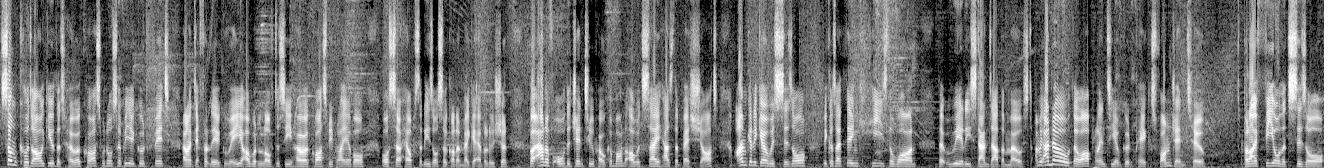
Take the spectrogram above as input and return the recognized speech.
some could argue that Heracross would also be a good fit, and I definitely agree. I would love to see Heracross be playable. Also helps that he's also got a Mega Evolution. But out of all the Gen 2 Pokemon, I would say has the best shot. I'm going to go with Scizor, because I think he's the one that really stands out the most. I mean, I know there are plenty of good picks from Gen 2, but I feel that Scizor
